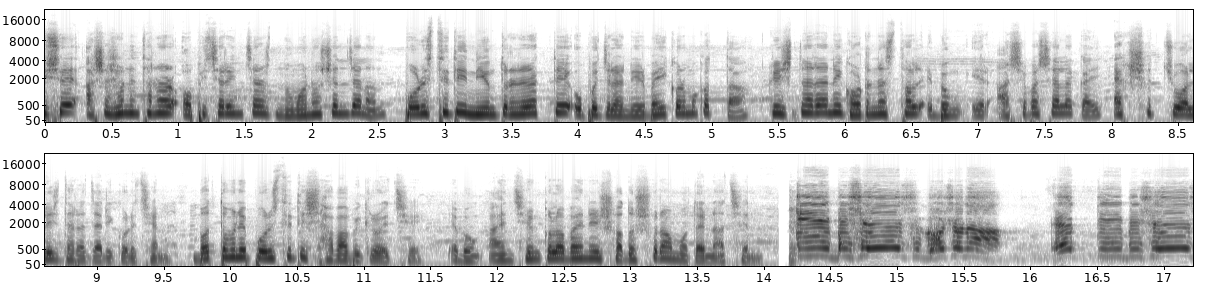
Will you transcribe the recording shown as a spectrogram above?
বিষয়ে আশাসনী থানার অফিসার ইনচার্জ নোমান হোসেন জানান, পরিস্থিতি নিয়ন্ত্রণে রাখতে উপজেলা নির্বাহী কর্মকর্তা কৃষ্ণারানী ঘটনাস্থল এবং এর আশেপাশে এলাকায় একশো চুয়াল্লিশ ধারা জারি করেছেন। বর্তমানে পরিস্থিতি স্বাভাবিক রয়েছে এবং আইন শৃঙ্খলা বাহিনীর সদস্যরা মোতায়েন আছেন। বিশেষ ঘোষণা, একটি বিশেষ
